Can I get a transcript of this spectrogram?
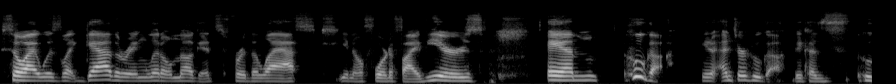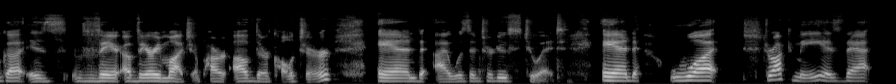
So I was like gathering little nuggets for the last, you know, four to five years. And Hygge, you know, enter Hygge because Hygge is very, uh, very much a part of their culture. And I was introduced to it. And what struck me is that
